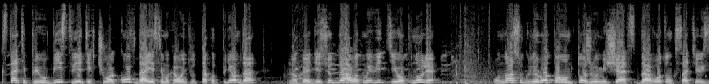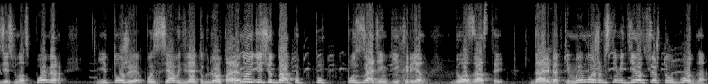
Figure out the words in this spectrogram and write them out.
Кстати, при убийстве этих чуваков, да, если мы кого-нибудь вот так вот пнем, да. Ну-ка, иди сюда. Вот мы, видите, его пнули. У нас углерод, по-моему, тоже вымещается. Да, вот он, кстати, здесь у нас помер. И тоже после себя выделяет углерод. А ну иди сюда, пузатенький хрен, глазастый. Да, ребятки, мы можем с ними делать все, что угодно.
